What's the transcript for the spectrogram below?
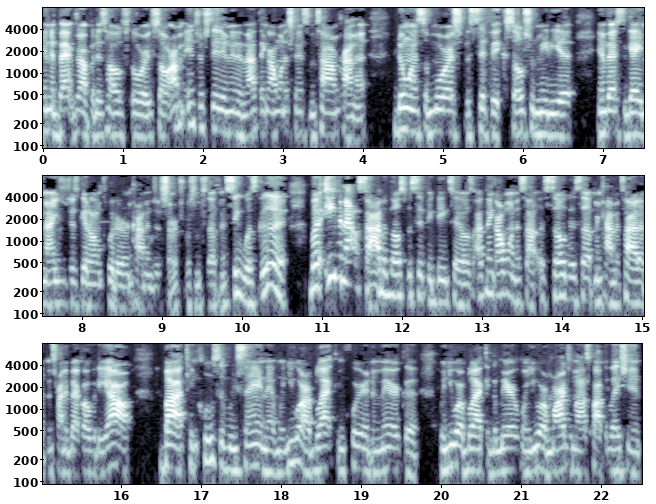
in the backdrop of this whole story. So I'm interested in it, and I think I want to spend some time kind of doing some more specific social media investigating. I to just get on Twitter and kind of just search for some stuff and see what's good. But even outside of those specific details, I think I want to sew this up and kind of tie it up and turn it back over to y'all by conclusively saying that when you are black and queer in America, when you are black in America, when you are a marginalized population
